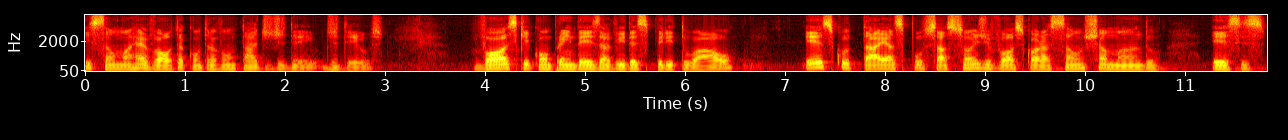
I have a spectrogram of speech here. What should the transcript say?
e são uma revolta contra a vontade de Deus. Vós que compreendeis a vida espiritual, escutai as pulsações de vosso coração chamando esses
